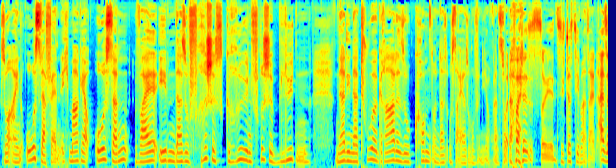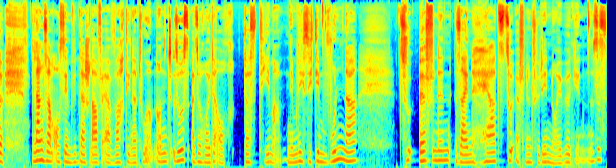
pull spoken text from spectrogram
so ein Osterfan. Ich mag ja Ostern, weil eben da so frisches Grün, frische Blüten, na, die Natur gerade so kommt. Und das Ostereiersuchen finde ich auch ganz toll, aber das soll jetzt nicht das Thema sein. Also langsam aus dem Winterschlaf erwacht die Natur. Und so ist also heute auch das Thema, nämlich sich dem Wunder zu öffnen, sein Herz zu öffnen für den Neubeginn. Es ist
